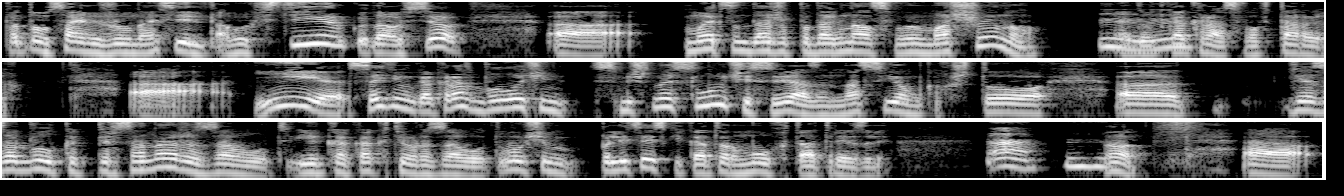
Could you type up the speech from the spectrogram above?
потом сами же уносили там их в стирку, там все. А, Мэтсон даже подогнал свою машину, mm-hmm. это вот как раз во-вторых. А, и с этим как раз был очень смешной случай связан на съемках, что я забыл, как персонажа зовут и как актера зовут. В общем, полицейский, которому ухо-то отрезали. А, угу. вот. а,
